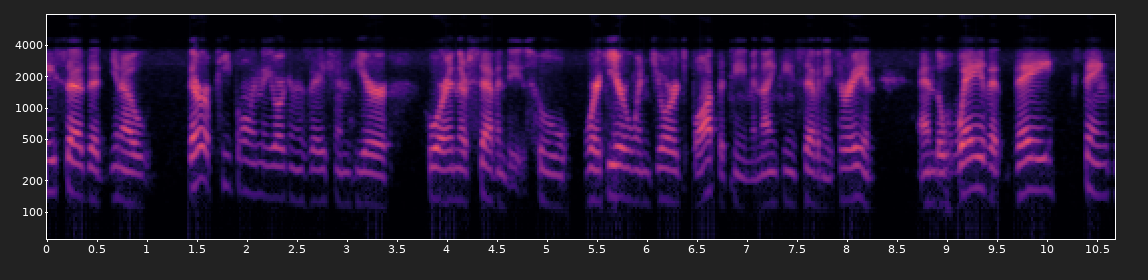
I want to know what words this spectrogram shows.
He said that you know there are people in the organization here who are in their 70s who were here when George bought the team in 1973, and and the way that they think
